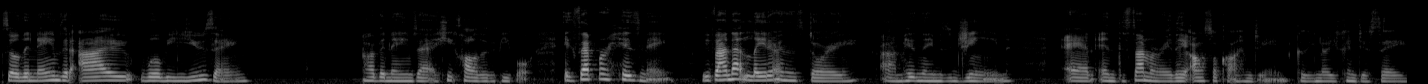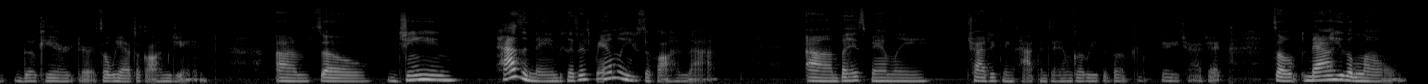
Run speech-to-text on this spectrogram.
So the names that I will be using are the names that he calls other people, except for his name. We find out later in the story, um, his name is Gene. And in the summary, they also call him Gene because you know you can just say the character, so we had to call him Gene. Um, so Gene has a name because his family used to call him that. Um, but his family, tragic things happened to him. Go read the book, very tragic. So now he's alone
